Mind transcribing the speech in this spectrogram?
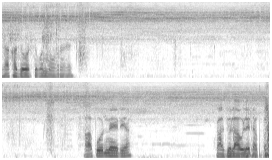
ह्या काजूवरती पण मोहर आहे. हा पूर्ण एरिया काजू लावलेत आपण.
